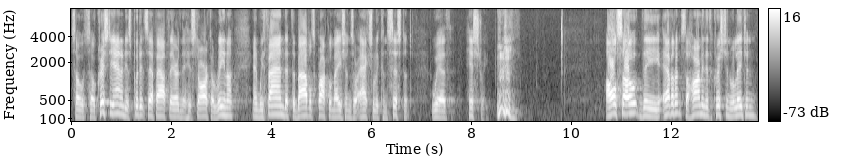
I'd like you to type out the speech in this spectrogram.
So, so Christianity has put itself out there in the historic arena, and we find that the Bible's proclamations are actually consistent with history. also, the evidence, the harmony of the Christian religion,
